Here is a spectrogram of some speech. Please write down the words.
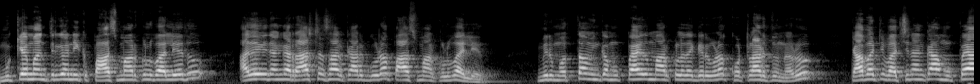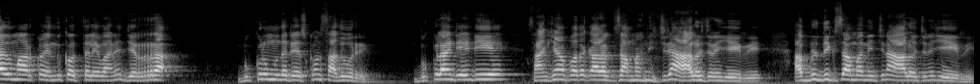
ముఖ్యమంత్రిగా నీకు పాస్ మార్కులు పడలేదు. అదేవిధంగా రాష్ట్ర సర్కార్కు కూడా పాస్ మార్కులు పడలేదు మీరు మొత్తం ఇంకా ముప్పై ఐదు మార్కుల దగ్గర కూడా కొట్లాడుతున్నారు. కాబట్టి వచ్చినాక ముప్పై ఐదు మార్కులు ఎందుకు వస్తలేవు అని జర్ర బుక్కులు ముందట వేసుకొని చదువుర్రి. బుక్కులు అంటే ఏంటి? సంక్షేమ పథకాలకు సంబంధించిన ఆలోచన చేయర్రి. అభివృద్ధికి సంబంధించిన ఆలోచన చేయర్రి.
